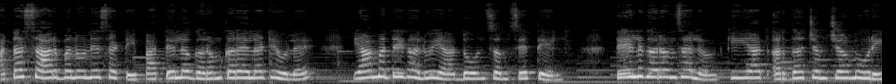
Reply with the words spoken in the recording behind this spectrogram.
आता सार बनवण्यासाठी पातेलं गरम करायला ठेवलंय. यामध्ये घालूया दोन चमचे तेल. तेल गरम झालं की यात अर्धा चमचा मोहरी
